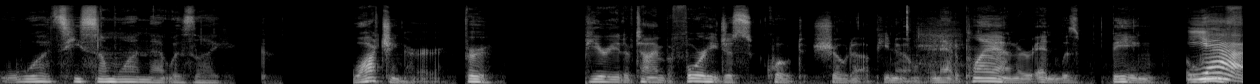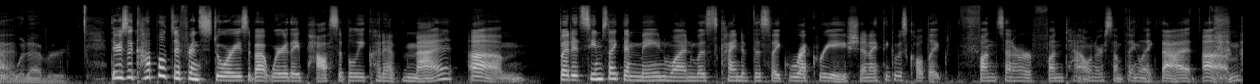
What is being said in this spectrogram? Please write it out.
was he someone that was like watching her for a period of time before he just quote showed up you know and had a plan or and was being Yeah. or whatever There's a couple different stories about where they possibly could have met. Um, but it seems like the main one was kind of this like recreation. I think it was called like Fun Center or Fun Town or something like that. Um,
